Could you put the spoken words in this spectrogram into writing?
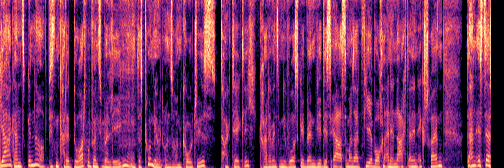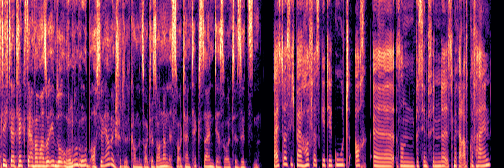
ja, ganz genau. Wir sind gerade dort, wo wir uns überlegen, und das tun wir mit unseren Coaches tagtäglich, gerade wenn es um die Wurst geht, wenn wir das erste Mal seit vier Wochen eine Nachricht an den Ex schreiben, dann ist das nicht der Text, der einfach mal so eben so aus dem Ärmel geschüttelt kommen sollte, sondern es sollte ein Text sein, der sollte sitzen. Weißt du, was ich bei Hoffe, es geht dir gut auch äh, so ein bisschen finde, ist mir gerade aufgefallen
